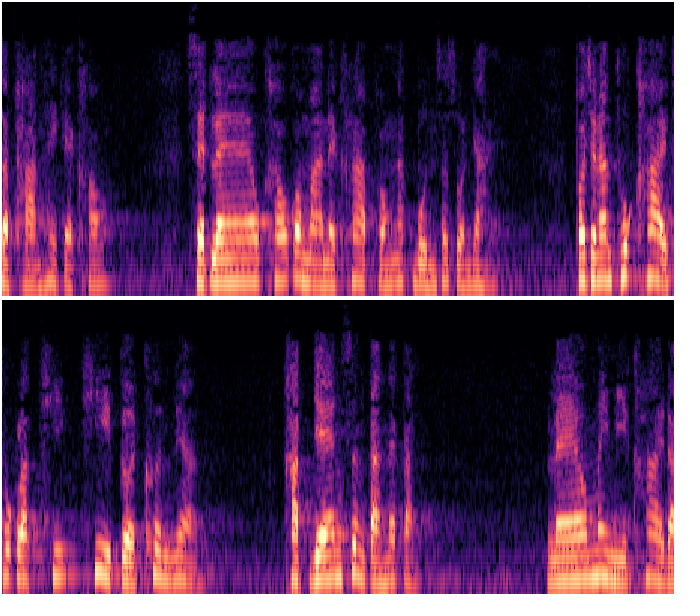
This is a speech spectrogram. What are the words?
สะพานให้แก่เขา เสร็จแล้วเขาก็มาในคราบของนักบุญซะส่วนใหญ่ เพราะฉะนั้นทุกค่ายทุกลัทธิที่เกิดขึ้นเนี่ยขัดแย้งซึ่งกันและกัน แล้วไม่มีค่ายใด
